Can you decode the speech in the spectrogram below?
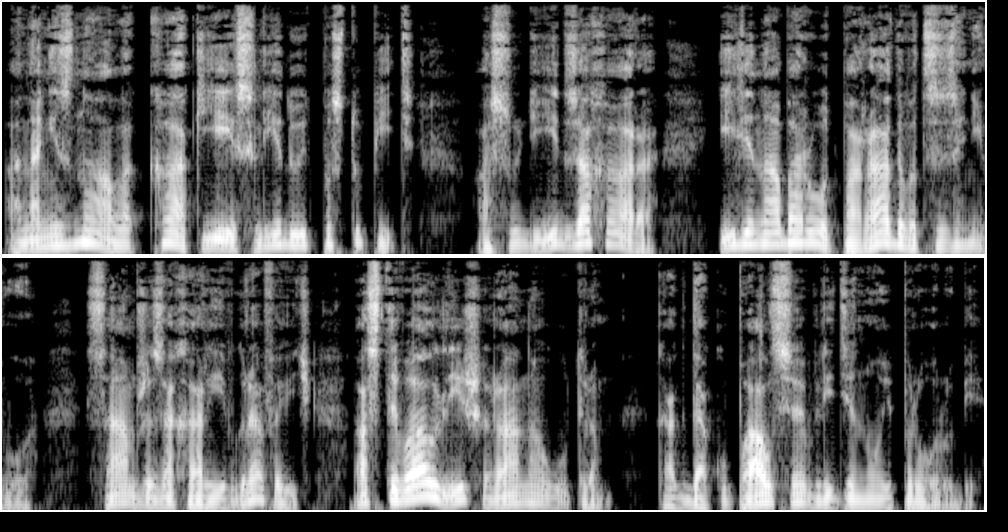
Она не знала, как ей следует поступить, осудить Захара или, наоборот, порадоваться за него. Сам же Захар Евграфович остывал лишь рано утром, когда купался в ледяной проруби,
